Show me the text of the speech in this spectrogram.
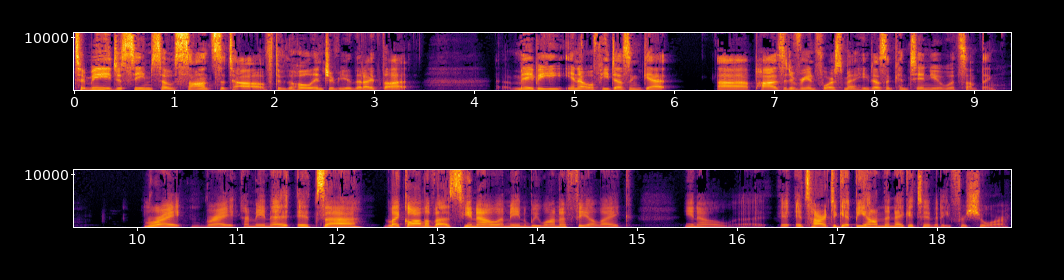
to me he just seems so sensitive through the whole interview that I thought maybe, you know, if he doesn't get uh, positive reinforcement, he doesn't continue with something. Right, right. I mean, it's uh, like all of us, you know, I mean, we want to feel like, you know, uh, it's hard to get beyond the negativity for sure.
